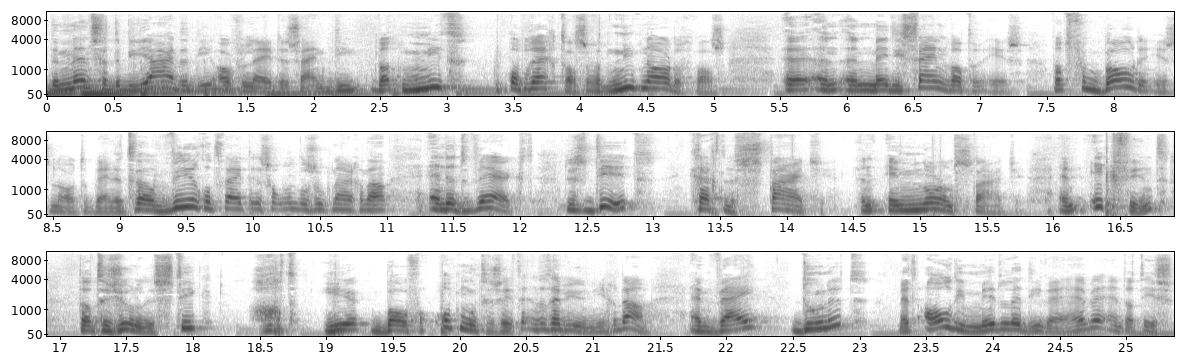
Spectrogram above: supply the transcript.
De mensen, de bejaarden die overleden zijn, die, wat niet oprecht was, wat niet nodig was. Eh, een, een medicijn wat er is, wat verboden is notabene. Terwijl wereldwijd is er onderzoek naar gedaan en het werkt. Dus dit krijgt een staartje, een enorm staartje. En ik vind dat de journalistiek had hier bovenop moeten zitten en dat hebben jullie niet gedaan. En wij doen het met al die middelen die we hebben en dat is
